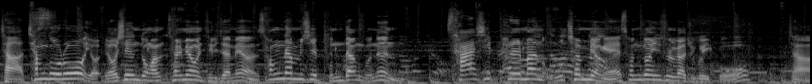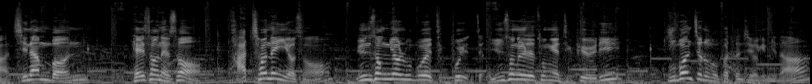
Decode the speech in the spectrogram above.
자, 참고로 여, 여시는 동안 설명을 드리자면 성남시 분당구는 48만 5천 명의 선거 인수를 가지고 있고 자, 지난번 대선에서 과천에 이어서 윤석열 후보의 득표 윤석열 대통령의 득표율이 두 번째로 높았던 지역입니다.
